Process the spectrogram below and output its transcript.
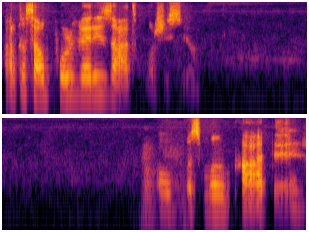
Parcă s-au pulverizat, pur și simplu. Au Ok. fost mâncate.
